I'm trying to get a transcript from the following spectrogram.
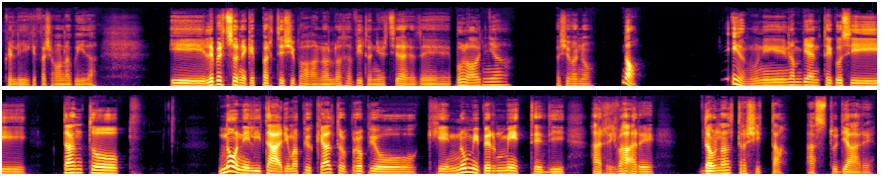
quelli che facevano la guida. E le persone che partecipavano alla vita universitaria di Bologna facevano no, io in un, ambiente così tanto non elitario, ma più che altro proprio che non mi permette di arrivare da un'altra città a studiare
